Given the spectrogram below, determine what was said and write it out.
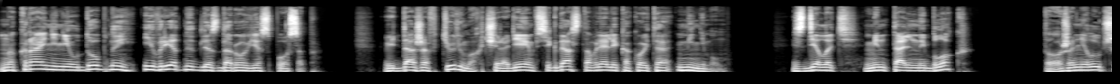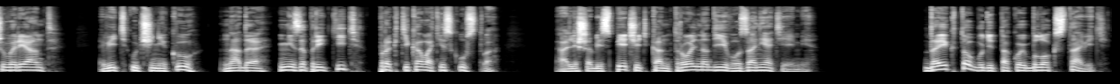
но крайне неудобный и вредный для здоровья способ. Ведь даже в тюрьмах чародеям всегда оставляли какой-то минимум. Сделать ментальный блок – тоже не лучший вариант, ведь ученику надо не запретить практиковать искусство, а лишь обеспечить контроль над его занятиями. Да и кто будет такой блок ставить?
